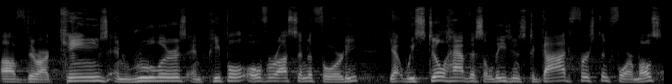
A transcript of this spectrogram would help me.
of there are kings and rulers and people over us in authority, yet we still have this allegiance to God first and foremost.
